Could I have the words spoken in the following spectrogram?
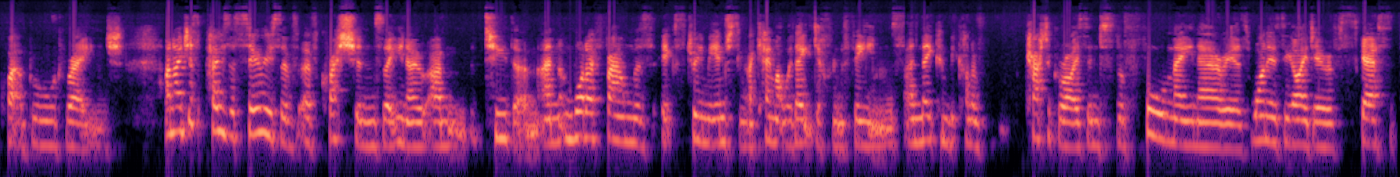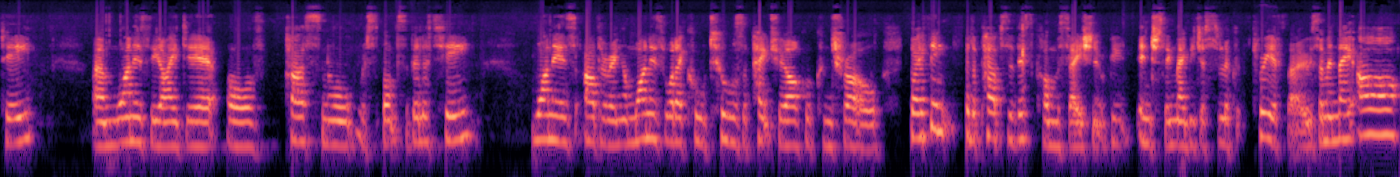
quite a broad range. And I just posed a series of, of questions that you know um, to them, and what I found was extremely interesting. I came up with eight different themes, and they can be kind of categorized into sort of four main areas. One is the idea of scarcity. Um, one is the idea of personal responsibility one is othering, and one is what I call tools of patriarchal control. So I think for the purpose of this conversation, it would be interesting maybe just to look at three of those. I mean, they are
